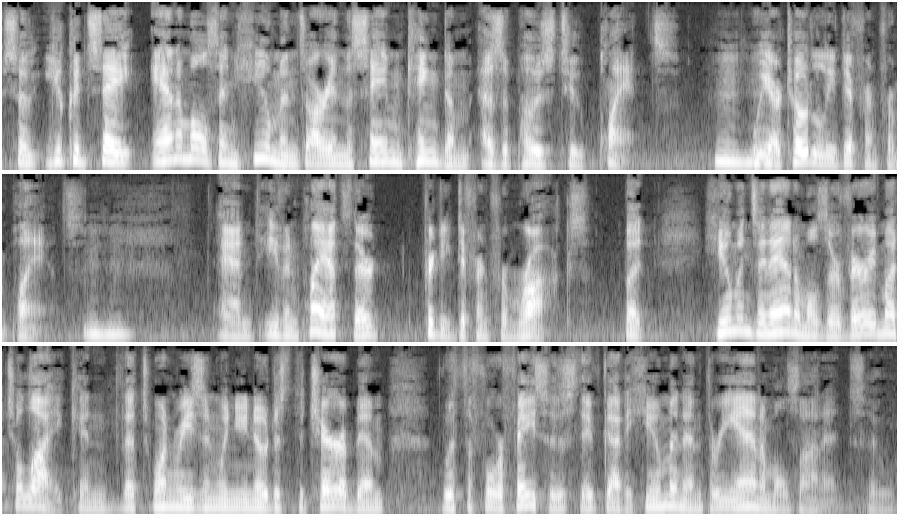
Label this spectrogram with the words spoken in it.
So you could say animals and humans are in the same kingdom as opposed to plants. We are totally different from plants, and even plants they're pretty different from rocks. But humans and animals are very much alike, and that's one reason when you notice the cherubim with the four faces, they've got a human and three animals on it. So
